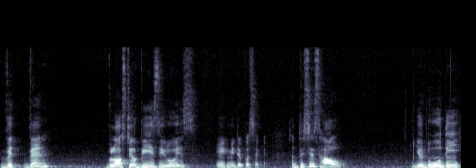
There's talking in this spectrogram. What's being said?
with when velocity of B is 0 is 8 meter per second. So this is how you do the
